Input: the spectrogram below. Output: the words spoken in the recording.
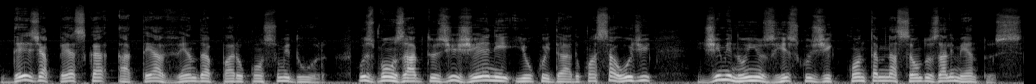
desde a pesca até a venda para o consumidor. Os bons hábitos de higiene e o cuidado com a saúde diminuem os riscos de contaminação dos alimentos.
